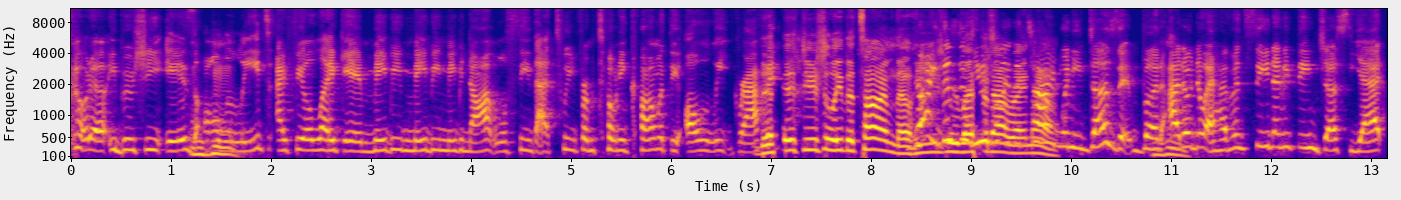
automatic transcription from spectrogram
Kota Ibushi is mm-hmm. all elite. I feel like it maybe, maybe, maybe not. We'll see that tweet from Tony Khan with the all elite graphic. This is usually the time, though. He right, usually this is usually the right time now. when he does it, but mm-hmm. I don't know. I haven't seen anything just yet.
